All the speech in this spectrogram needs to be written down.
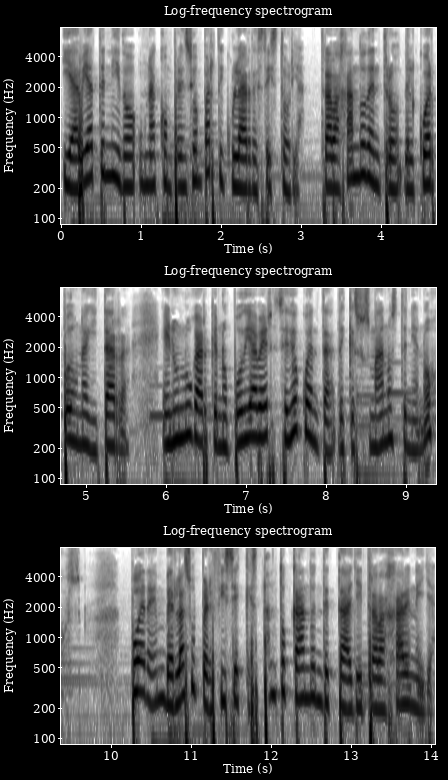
y había tenido una comprensión particular de esta historia. Trabajando dentro del cuerpo de una guitarra, en un lugar que no podía ver, se dio cuenta de que sus manos tenían ojos. Pueden ver la superficie que están tocando en detalle y trabajar en ella,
